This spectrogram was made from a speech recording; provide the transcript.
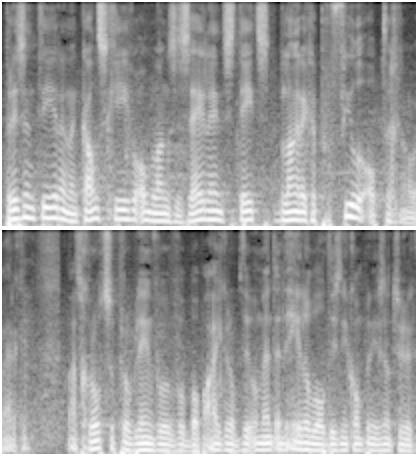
presenteren en een kans geven om langs de zijlijn steeds belangrijker profiel op te gaan werken. Maar het grootste probleem voor, voor Bob Iger op dit moment en de hele Walt Disney Company is natuurlijk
